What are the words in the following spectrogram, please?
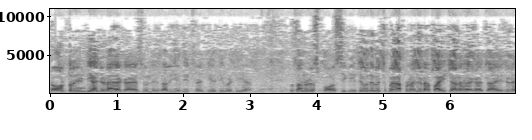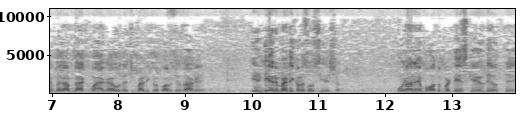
ਨਾਰਥਰਨ ਇੰਡੀਆ ਜਿਹੜਾ ਹੈਗਾ ਇਸ ਵੇਲੇ ਸਾਰੀ ਇਹਦੀ ਟ੍ਰੈਜਡੀ ਏਡੀ ਵੱਡੀ ਆ। ਤਾਂ ਸਾਨੂੰ ਰਿਸਪੌਂਸ ਸੀਗੀ ਤੇ ਉਹਦੇ ਵਿੱਚ ਮੈਂ ਆਪਣਾ ਜਿਹੜਾ ਭਾਈਚਾਰਾ ਹੈਗਾ, ਚਾਹੇ ਜਿਹੜਾ ਮੇਰਾ ਮਹਿਕਮਾ ਹੈਗਾ, ਉਹਦੇ ਵਿੱਚ ਮੈਡੀਕਲ ਕਾਲਜਸ ਆ ਗਏ ਇੰਡੀਅਨ ਮੈਡੀਕਲ ਐਸੋਸੀਏਸ਼ਨ ਉਹਨਾਂ ਨੇ ਬਹੁਤ ਵੱਡੇ ਸਕੇਲ ਦੇ ਉੱਤੇ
